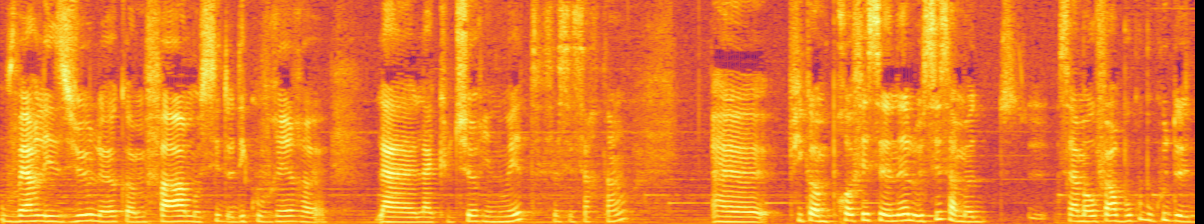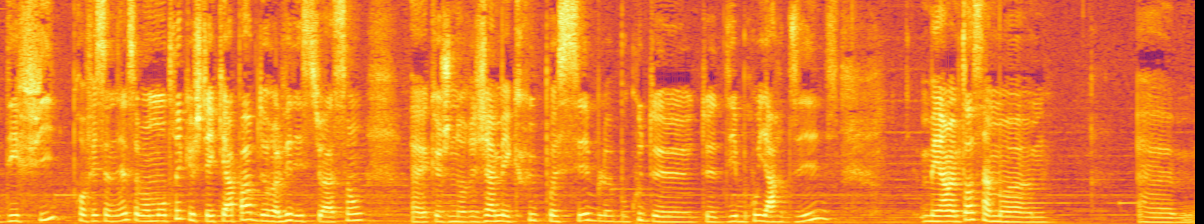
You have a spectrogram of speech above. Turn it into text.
ouvert les yeux comme femme aussi, de découvrir la, la, culture inuite, ça c'est certain. Euh, puis comme professionnelle aussi, ça m'a ça m'a offert beaucoup beaucoup de défis professionnels. Ça m'a montré que j'étais capable de relever des situations euh, que je n'aurais jamais cru possible, beaucoup de, de débrouillardise. Mais en même temps, ça m'a euh,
